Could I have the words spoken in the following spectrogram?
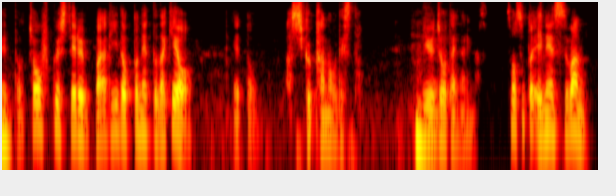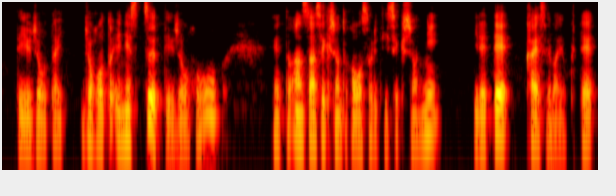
えっと、重複している buddy.net だけを、えっと、圧縮可能ですと。うん。いう状態になります。そうすると NS1 っていう状態、情報と NS2 っていう情報を、えっと、アンサーセクションとかオーソリティセクションに入れて返せばよくて、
